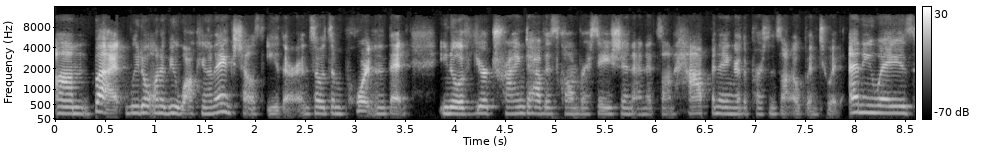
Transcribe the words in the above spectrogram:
Um, but we don't want to be walking on eggshells either. And so it's important that, you know, if you're trying to have this conversation and it's not happening or the person's not open to it anyways,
